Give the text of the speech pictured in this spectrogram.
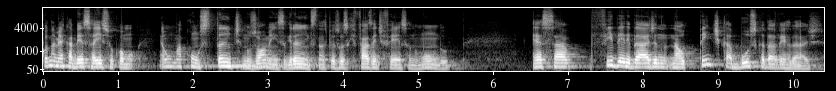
ficou na minha cabeça isso como é uma constante nos homens grandes, nas pessoas que fazem diferença no mundo, essa fidelidade na autêntica busca da verdade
